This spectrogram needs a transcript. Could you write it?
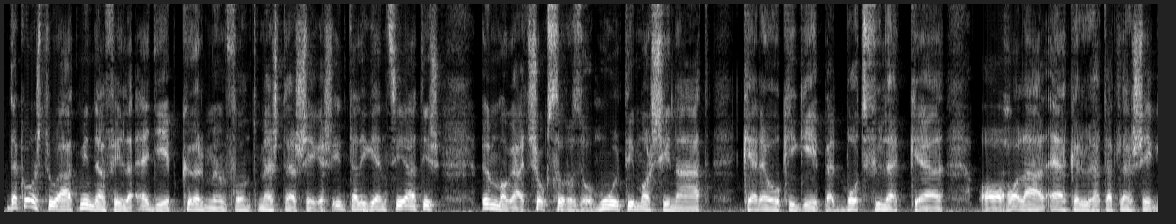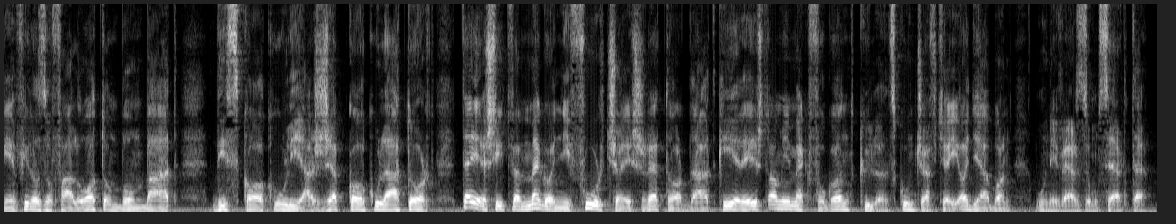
de konstruált mindenféle egyéb körmönfont mesterséges intelligenciát is, önmagát sokszorozó multimasinát, kereoki gépet botfülekkel, a halál elkerülhetetlenségén filozofáló atombombát, diszkalkúliás zsebkalkulátort, teljesítve meg annyi furcsa és retardált kérést, ami megfogant különc kuncsaftjai agyában univerzum szerte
